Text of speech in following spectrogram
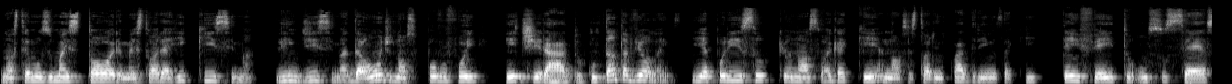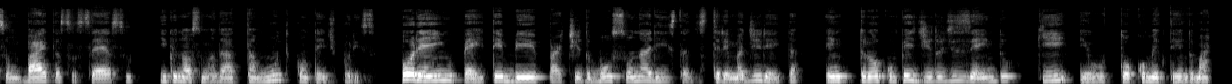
nós temos uma história, uma história riquíssima, lindíssima, da onde o nosso povo foi retirado com tanta violência. E é por isso que o nosso HQ, a nossa história em quadrinhos aqui, tem feito um sucesso, um baita sucesso, e que o nosso mandato está muito contente por isso. Porém, o PRTB, partido bolsonarista de extrema direita, entrou com pedido dizendo que eu estou cometendo uma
